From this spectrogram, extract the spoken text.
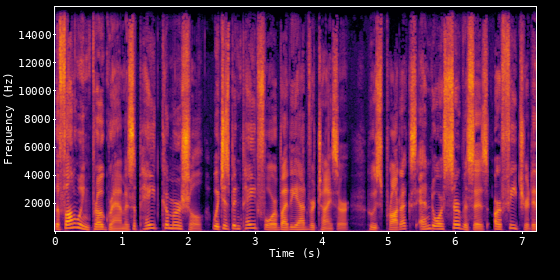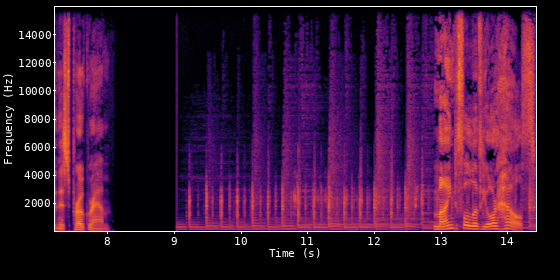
The following program is a paid commercial which has been paid for by the advertiser, whose products and or services are featured in this program. Mindful of your health.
